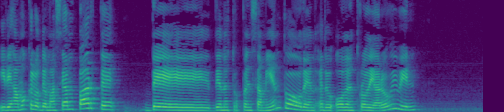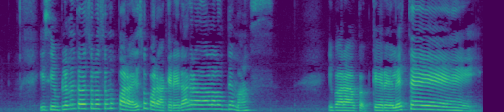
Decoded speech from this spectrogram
y dejamos que los demás sean parte de, de nuestros pensamientos o de, o de nuestro diario vivir. Y simplemente a veces lo hacemos para eso, para querer agradar a los demás. Y para querer este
